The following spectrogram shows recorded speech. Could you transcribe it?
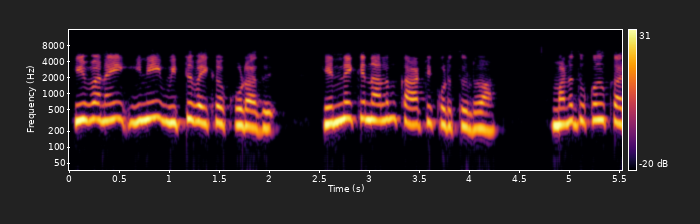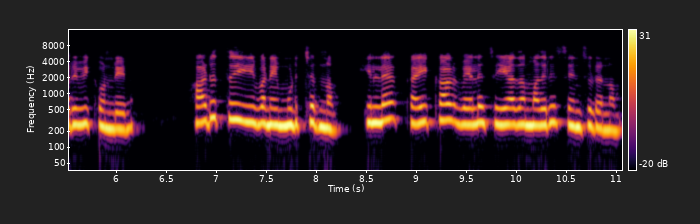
இவனை இனி விட்டு வைக்க கூடாது. என்னைக்குனாலும் காட்டி கொடுத்துடுவான். மனதுக்குள் கருவி கொண்டேன். அடுத்து இவனை முடிச்சிடணும். இல்ல கை கால் வேலை செய்யாத மாதிரி செஞ்சிடணும்.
